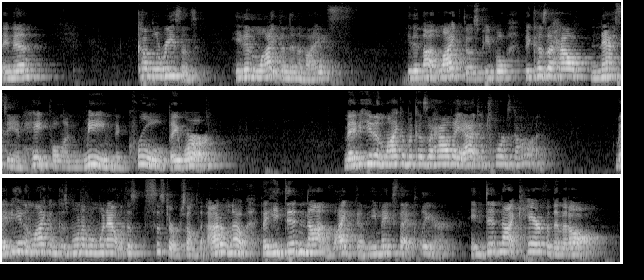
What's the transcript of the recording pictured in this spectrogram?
Amen? Couple of reasons. He didn't like the Ninevites. He did not like those people because of how nasty and hateful and mean and cruel they were. Maybe he didn't like them because of how they acted towards God. Maybe he didn't like them because one of them went out with his sister or something. I don't know. But he did not like them. He makes that clear. He did not care for them at all.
